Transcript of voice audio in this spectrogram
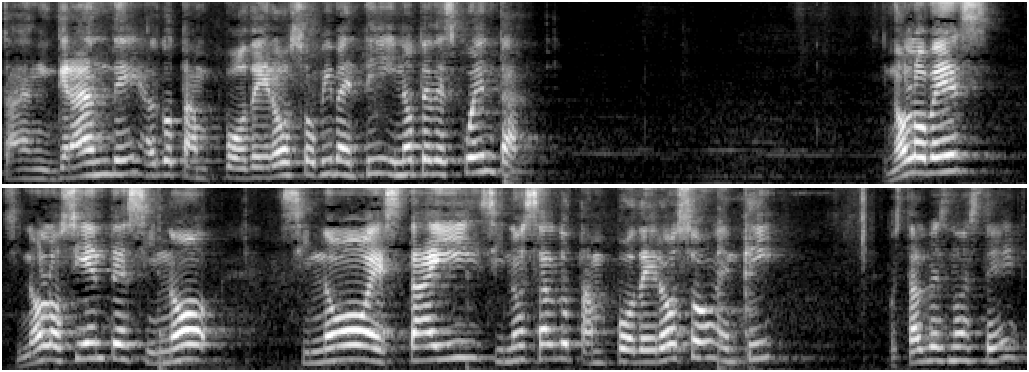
tan grande, algo tan poderoso viva en ti y no te des cuenta? no lo ves, si no lo sientes, si no, si no está ahí, si no es algo tan poderoso en ti, pues tal vez no esté.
